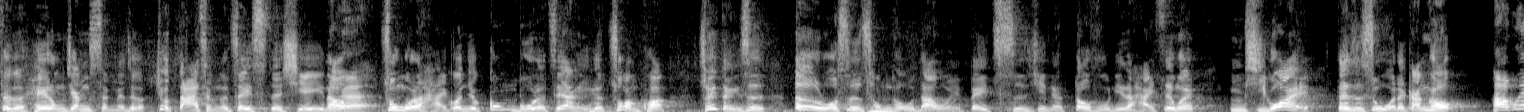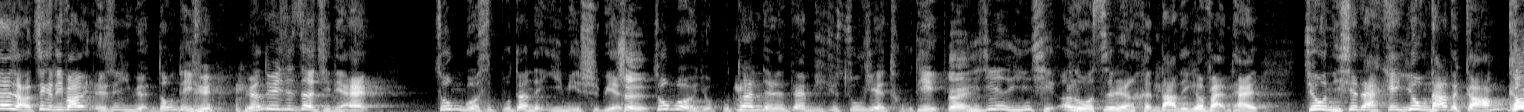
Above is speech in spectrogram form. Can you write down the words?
这个黑龙江省的这个，就达成了这一次的协议。然后中国的海关就公布了这样一个状况，所以等于是俄罗斯从头到尾被吃进了豆腐。你的海参崴嗯奇怪，但是是我的港口。好，我跟你讲，这个地方也是远东地区，远东地区这几年哎。中国是不断的移民实变，是中国有不断的人在必须租借土地，对，已经引起俄罗斯人很大的一个反弹。结果你现在还可以用它的港口，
